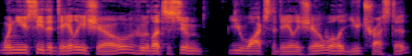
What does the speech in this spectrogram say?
when you see the Daily Show, who let's assume you watch the Daily Show, well, you trust it.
